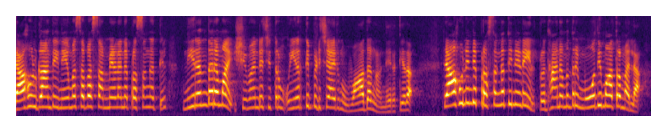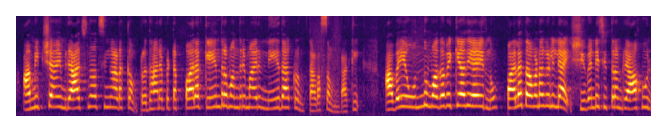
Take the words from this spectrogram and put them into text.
രാഹുൽ ഗാന്ധി നിയമസഭാ സമ്മേളന പ്രസംഗത്തിൽ നിരന്തരമായി ശിവന്റെ ചിത്രം ഉയർത്തിപ്പിടിച്ചായിരുന്നു വാദങ്ങൾ നിരത്തിയത്. രാഹുലിന്റെ പ്രസംഗത്തിനിടയിൽ പ്രധാനമന്ത്രി മോദി മാത്രമല്ല അമിത്ഷായും രാജ്നാഥ് സിംഗ് അടക്കം പ്രധാനപ്പെട്ട പല കേന്ദ്രമന്ത്രിമാരും നേതാക്കളും തടസ്സമുണ്ടാക്കി. അവയെ ഒന്നും വകവയ്ക്കാതെയായിരുന്നു പല തവണകളിലായി ശിവന്റെ ചിത്രം രാഹുൽ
